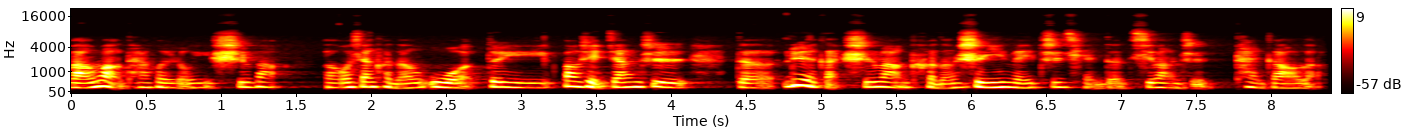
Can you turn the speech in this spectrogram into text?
往往他会容易失望。呃，我想可能我对于《暴雪将至》的略感失望，可能是因为之前的期望值太高了。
